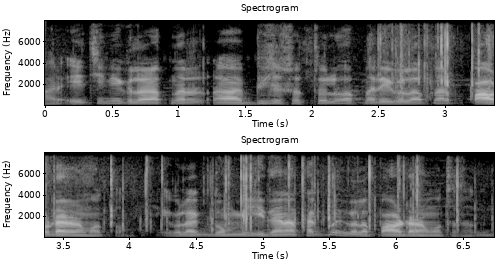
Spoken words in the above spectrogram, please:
আর এই চিনিগুলোর আপনার বিশেষত্ব হলো আপনার এগুলো আপনার পাউডারের মতো। এগুলো একদম মিহি দানা থাকবে, এগুলো পাউডারের মতো থাকব।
